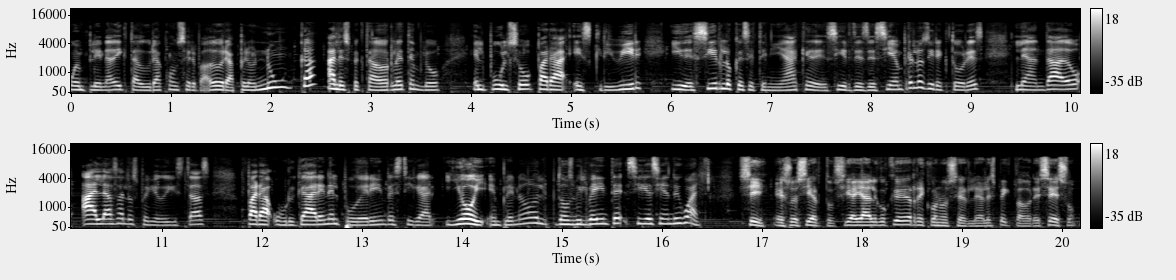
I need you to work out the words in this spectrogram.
o en plena dictadura conservadora, pero nunca al espectador le tembló el pulso para escribir y decir lo que se tenía que decir. Desde siempre los directores le han dado alas a los periodistas para hurgar en el poder e investigar. Y hoy, en pleno 2020, sigue siendo igual. Sí, eso es cierto. Si hay algo que reconocerle al espectador es eso.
